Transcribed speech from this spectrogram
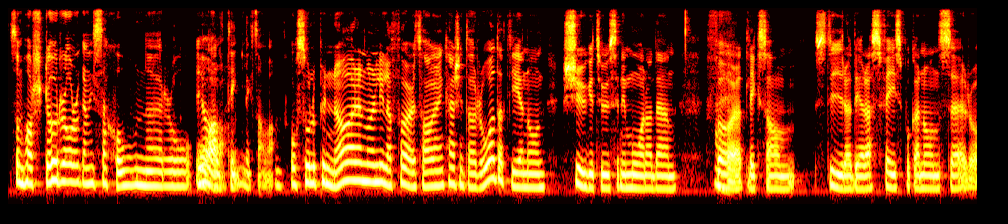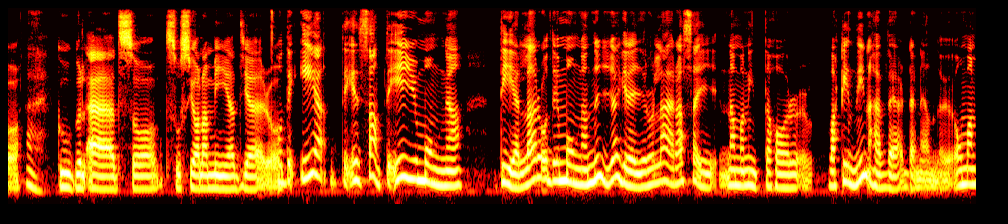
som har större organisationer och, och Ja. allting. Liksom? Och soloprenören och den lilla företagaren kanske inte har råd att ge någon 20 000 i månaden för att liksom styra deras Facebook-annonser och Nej. Google Ads och sociala medier. Och, Och det är, det är sant, det är ju många delar och det är många nya grejer att lära sig när man inte har varit inne i den här världen ännu. Om man,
